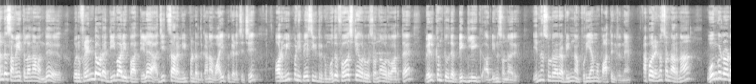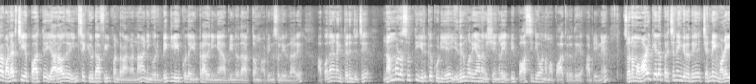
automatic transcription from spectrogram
அந்த சமயத்தில் தான் வந்து ஒரு ஃப்ரெண்டோட தீபாவளி பார்ட்டியில் அஜித் சாரை மீட் பண்ணுறதுக்கான வாய்ப்பு கிடச்சிச்சு. அவர் மீட் பண்ணி பேசிக்கிட்டு இருக்கும்போது ஃபர்ஸ்டே அவர் சொன்ன ஒரு வார்த்தை welcome to the big league அப்படின்னு சொன்னார். என்ன சொல்கிறாரு அப்படின்னு நான் புரியாமல் பார்த்துக்கிட்டு இருந்தேன். அப்போ அவர் என்ன சொன்னார்னா உங்களோட வளர்ச்சியை பார்த்து யாராவது இன்செக்யூர்டா ஃபீல் பண்றாங்கன்னா நீங்க ஒரு பிக் லீக்குள்ள என்ட்ரு ஆகுறீங்க அப்படின்றத அர்த்தம் அப்படின்னு சொல்லியிருந்தாரு. அப்போதான் எனக்கு தெரிஞ்சிச்சு நம்மளை சுற்றி இருக்கக்கூடிய எதிர்மறையான விஷயங்களை எப்படி பாசிட்டிவாக நம்ம பார்க்குறது அப்படின்னு. ஸோ நம்ம வாழ்க்கையில் பிரச்சனைங்கிறது சென்னை மழை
